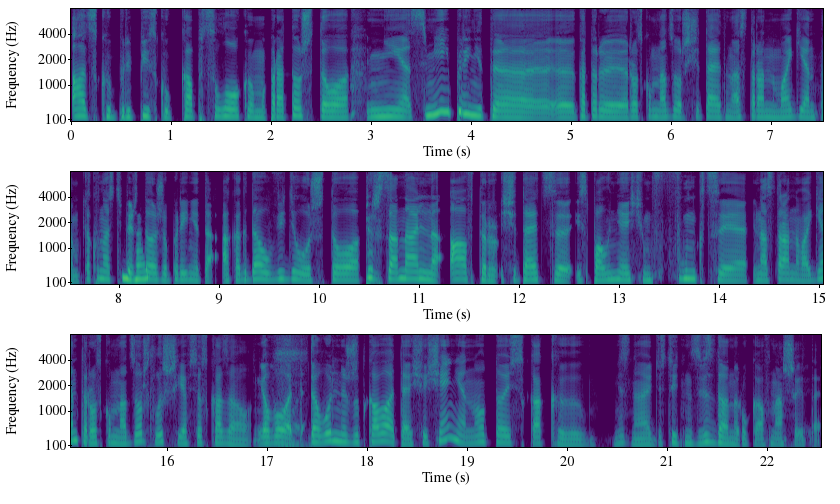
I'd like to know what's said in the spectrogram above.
адскую приписку капслоком про то, что не СМИ принято, э, которые Роскомнадзор считает иностранным агентом, как у нас теперь mm-hmm. тоже принято, а когда увидела, что персонально автор считается исполняющим функции иностранного агента, Роскомнадзор, слышишь, я все сказал. Вот. Довольно жутковатое ощущение, ну, то есть как э, не знаю, действительно звезда на рукав нашита.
